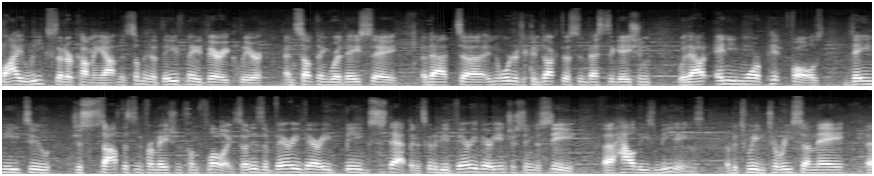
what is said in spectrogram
by leaks that are coming out, and it's something that they've made very clear, and something where they say that uh, in order to conduct this investigation without any more pitfalls, they need to just stop this information from flowing. So it is a very, very big step, and it's going to be very, very interesting to see uh, how these meetings uh, between Theresa May uh,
